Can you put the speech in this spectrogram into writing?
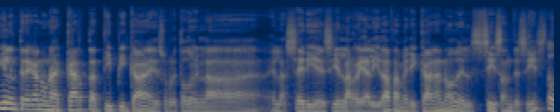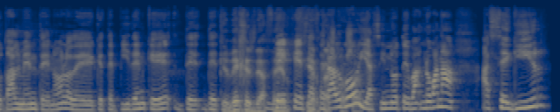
y le entregan una carta típica, eh, sobre todo en, la- en las series y en la realidad americana, ¿no? del cease and desist. Totalmente, ¿no? Lo de que te piden que, de- de- Que dejes de hacer dejes de hacer algo cosas. y así no te va, no van a, a seguir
